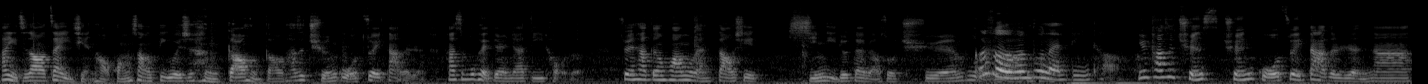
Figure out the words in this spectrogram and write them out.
那你知道，在以前哈，皇上的地位是很高很高，他是全国最大的人，他是不可以跟人家低头的。所以他跟花木兰道谢。行礼就代表说全部。为什么不能低头？因为他是全全国最大的人呐，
